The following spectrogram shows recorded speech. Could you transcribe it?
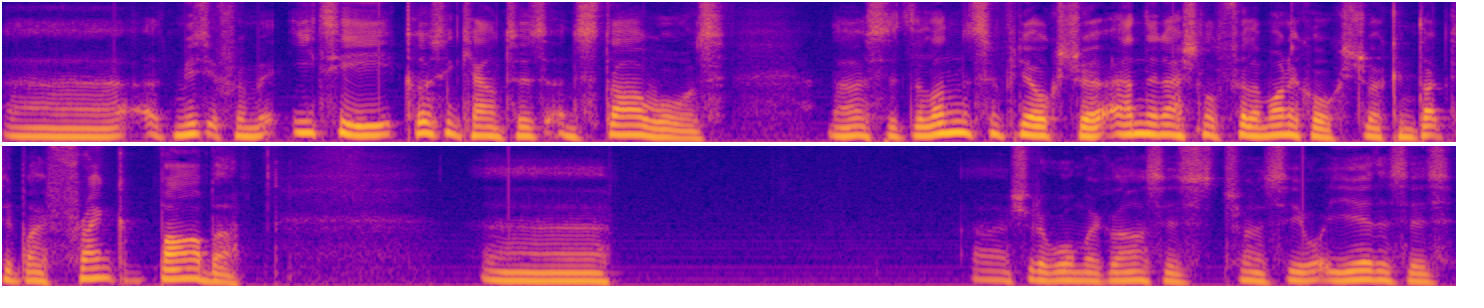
Uh, music from E.T., Close Encounters and Star Wars. Now this is the London Symphony Orchestra and the National Philharmonic Orchestra conducted by Frank Barber. Uh, I should have worn my glasses trying to see what year this is.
